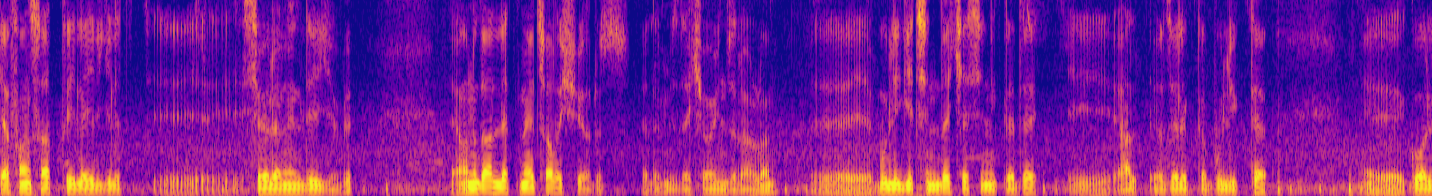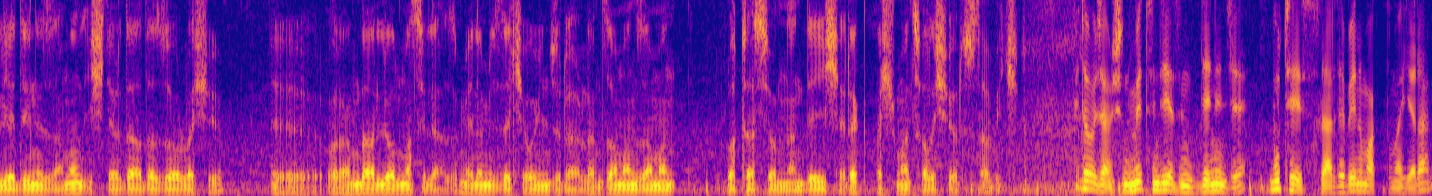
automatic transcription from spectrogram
Defans hattıyla ilgili e, söylenildiği gibi. E, onu da halletmeye çalışıyoruz elimizdeki oyuncularla. E, bu lig içinde kesinlikle de özellikle bu ligde gol yediğiniz zaman işler daha da zorlaşıyor. Oranda hallolması lazım. Elimizdeki oyuncularla zaman zaman rotasyonla değişerek aşmaya çalışıyoruz tabii ki. Bir de hocam şimdi Metin Diyet'in denince bu tesislerde benim aklıma gelen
